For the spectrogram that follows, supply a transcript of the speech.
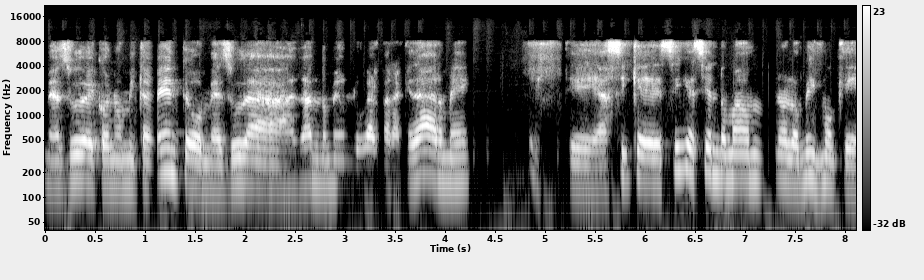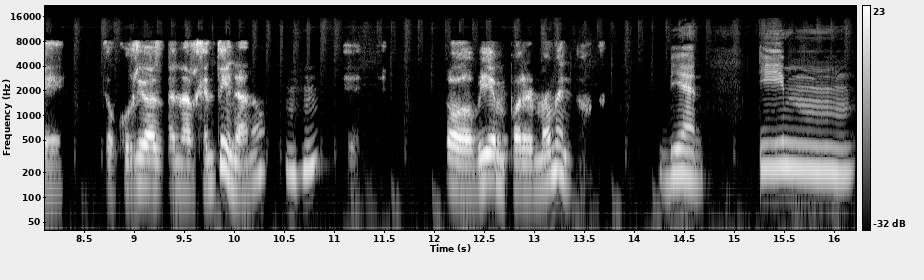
me ayuda económicamente o me ayuda dándome un lugar para quedarme. Este, así que sigue siendo más o menos lo mismo que, que ocurrió allá en Argentina, ¿no? Ujú. Todo bien por el momento. Bien. Y, mm,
